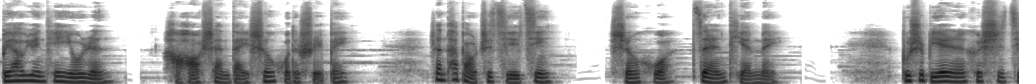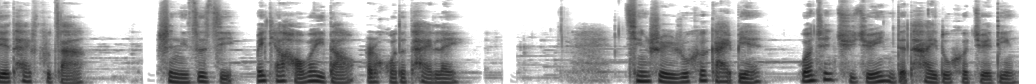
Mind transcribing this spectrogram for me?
不要怨天尤人。好好善待生活的水杯，让它保持洁净，生活自然甜美。不是别人和世界太复杂，是你自己没调好味道而活得太累。清水如何改变，完全取决于你的态度和决定。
